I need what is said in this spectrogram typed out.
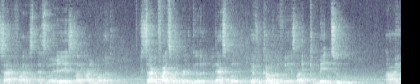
sacrifice. That's what it is. It's like, are you going to sacrifice for the greater good? And that's what that's what comes with it. It's like committing to, uh,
